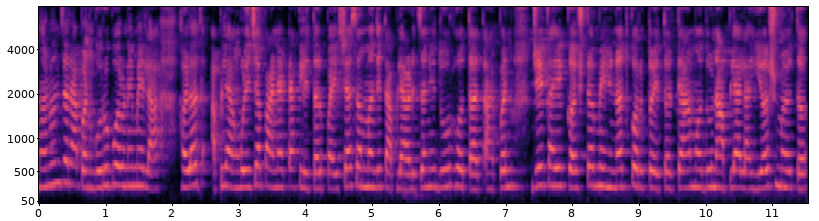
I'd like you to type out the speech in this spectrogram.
म्हणून जर आपण गुरुपौर्णिमेला हळद आपल्या आंघोळीच्या पाण्यात टाकली तर पैशासंबंधित आपल्या अडचणी दूर होतात. आपण जे काही कष्ट मेहनत करतोय तर त्यामधून आपल्याला यश मिळतं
